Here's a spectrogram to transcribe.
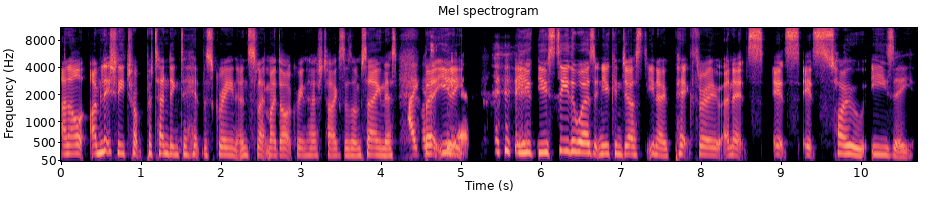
and i'll i'm literally tr- pretending to hit the screen and select my dark green hashtags as i'm saying this. But you know you you see the words and you can just you know pick through and it's it's it's so easy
